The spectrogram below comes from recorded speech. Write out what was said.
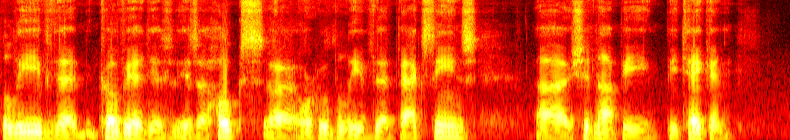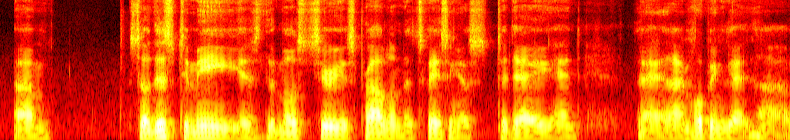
believe that COVID is, is a hoax uh, or who believe that vaccines uh, should not be, be taken. Um, so this to me is the most serious problem that's facing us today. And, and I'm hoping that, uh,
